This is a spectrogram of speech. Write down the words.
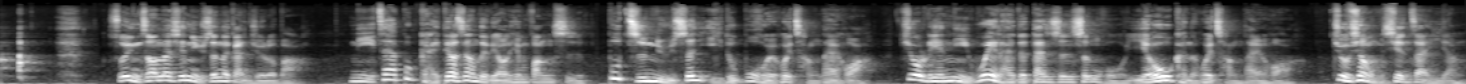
所以你知道那些女生的感觉了吧？你再不改掉这样的聊天方式，不止女生已读不回会常态化，就连你未来的单身生活也有可能会常态化，就像我们现在一样。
